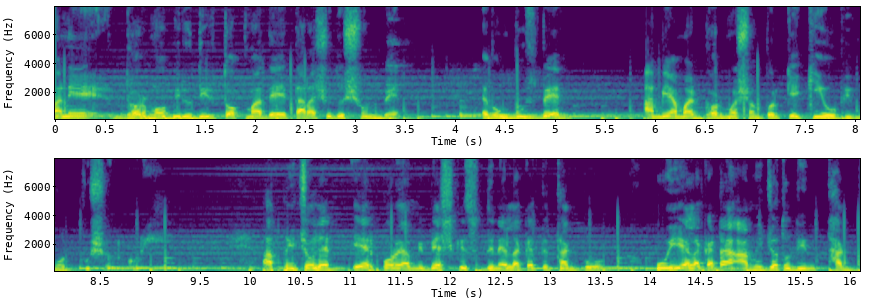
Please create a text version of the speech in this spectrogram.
মানে ধর্ম বিরোধীর তকমা দেয়, তারা শুধু শুনবেন এবং বুঝবেন, আমি আমার ধর্ম সম্পর্কে কি অভিমত পোষণ করি। আপনি চলেন, এরপরে আমি বেশ কিছুদিন এলাকাতে থাকব। ওই এলাকাটা আমি যতদিন থাকব,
